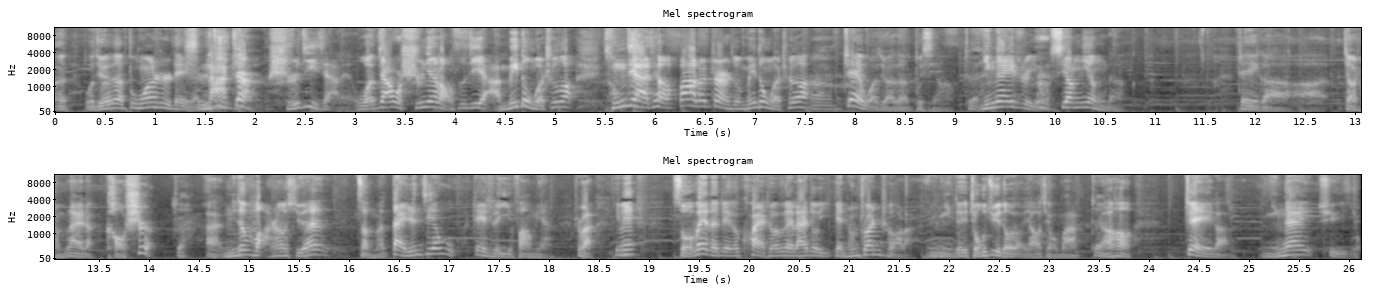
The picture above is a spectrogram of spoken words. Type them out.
呃，我觉得不光是这个拿证实际驾龄，我假如十年老司机啊，没动过车，从驾校发了证就没动过车，嗯，这我觉得不行。对应该是有相应的这个呃叫什么来着？考试。对，哎、你在网上学怎么待人接物，这是一方面，是吧？因为所谓的这个快车，未来就变成专车了，嗯你对轴距都有要求嘛。对然后这个你应该去有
